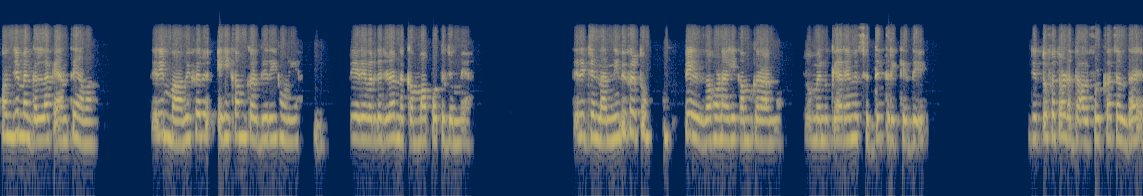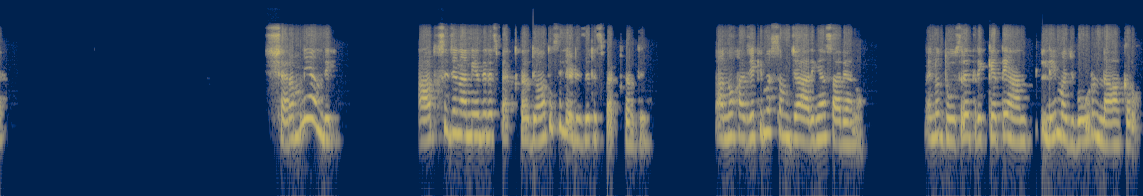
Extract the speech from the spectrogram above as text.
ਹੁਣ ਜੇ ਮੈਂ ਗੱਲਾਂ ਕਹਿਣ ਤੇ ਆਵਾਂ, ਤੇਰੀ ਮਾਂ ਵੀ ਫਿਰ ਇਹੀ ਕੰਮ ਕਰਦੀ ਰਹੀ ਹੋਣੀ ਆ। ਤੇਰੇ ਵਰਗਾ ਜਿਹੜਾ ਨਕਮਾ ਪੁੱਤ ਜੰਮਿਆ, ਤੇਰੀ ਜਨਾਨੀ ਵੀ ਫਿਰ ਤੂੰ ਭੇਜਦਾ ਹੋਣਾ ਇਹੀ ਕੰਮ ਕਰਾਉਣ ਨੂੰ, ਜੋ ਮੈਨੂੰ ਕਹਿ ਰਿਹਾ ਮੈਂ ਸਿੱਧੇ ਤਰੀਕੇ ਦੇ। ਜਿੱਤੋਂ ਫਿਰ ਤੁਹਾਡਾ ਦਾਲ ਫੁਲਕਾ ਚੱਲਦਾ ਆ। ਸ਼ਰਮ ਨਹੀਂ ਆਉਂਦੀ? ਆਪ ਤੁਸੀਂ ਜਨਾਨੀਆਂ ਦੀ ਰਿਸਪੈਕਟ ਕਰਦੇ ਹੋ ਤੁਸੀਂ ਲੇਡੀਜ਼ ਦੀ ਰਿਸਪੈਕਟ ਕਰਦੇ ਹੋ। ਤੁਹਾਨੂੰ ਹਜੇ ਕਿ ਮੈਂ ਸਮਝਾ ਰਹੀ ਹਾਂ ਸਾਰਿਆਂ ਨੂੰ। ਮੈਨੂੰ ਦੂਸਰੇ ਤਰੀਕੇ ਤੇ ਆਉਣ ਲਈ ਮਜਬੂਰ ਨਾ ਕਰੋ।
